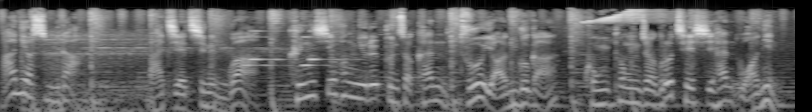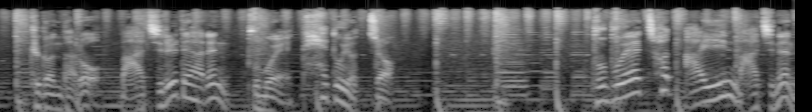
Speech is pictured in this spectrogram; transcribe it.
아니었습니다. 마지의 지능과 근시 확률을 분석한 두 연구가 공통적으로 제시한 원인. 그건 바로 마지를 대하는 부모의 태도였죠. 부부의 첫 아이인 마지는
